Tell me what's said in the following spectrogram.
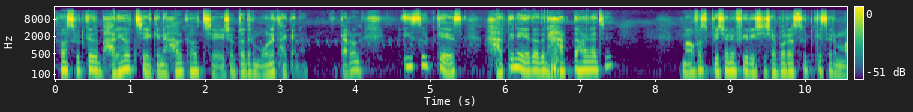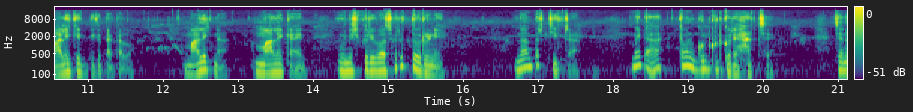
তখন সুটকেস ভারী হচ্ছে কিনা হালকা হচ্ছে, এসব তাদের মনে থাকে না। কারণ এই সুটকেস হাতে নিয়ে তাদের হাঁটতে হয় না যে? মাহফুজ পেছনে ফিরে সীসা পরা সুটকেসের মালিকের দিকে তাকালো। মালিক না, মালিক আইন, উনিশ কুড়ি বছরের তরুণী। নাম তার চিত্রা। মেয়েটা কেমন গুটগুট করে হাঁটছে, যেন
